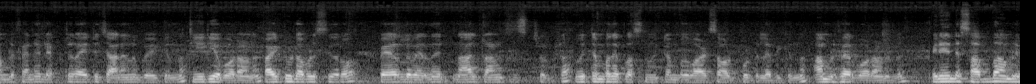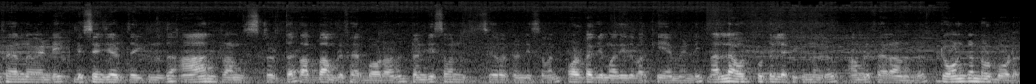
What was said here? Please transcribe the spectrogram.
ആംപ്ലിഫയറിന്റെ ലെഫ്റ്റ് റൈറ്റ് ചാനലിൽ ഉപയോഗിക്കുന്ന സ്റ്റീരിയോ ബോർഡാണ്. ഫൈവ് ടു ഡബിൾ സീറോ പെയറിൽ വരുന്ന നാല് ട്രാൻസിസ്റ്റർ നൂറ്റമ്പത് പ്ലസ് നൂറ്റമ്പത് വാട്സ് ഔട്ട്പുട്ട് ലഭിക്കുന്ന ആംപ്ലിഫയർ ബോർഡാണിത്. പിന്നെ ഇതിന്റെ സബ് ആംപ്ലിഫയറിന് വേണ്ടി ഡിസൈൻ ചെയ്തെടുത്തിരിക്കുന്നത് ആറ് ട്രാൻസിസ്റ്റർ സബ് ആംപ്ലിഫയർ ബോർഡാണ്. Twenty seven zero twenty seven voltage മതി ഇത് വർക്ക് ചെയ്യാൻ വേണ്ടി നല്ല ഔട്ട്പുട്ട് ലഭിക്കുന്ന ഒരു ആംപ്ലിഫയർ ആണിത് ടോൺ കൺട്രോൾ ബോർഡ്.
